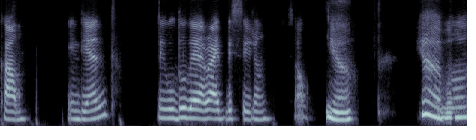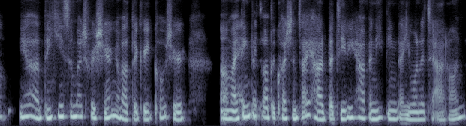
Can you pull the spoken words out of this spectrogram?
come in the end. They will do the right decision so. Yeah. Yeah well yeah thank you so much for sharing about the greek culture um i think that's all the questions i had but did you have anything that you wanted to add on?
